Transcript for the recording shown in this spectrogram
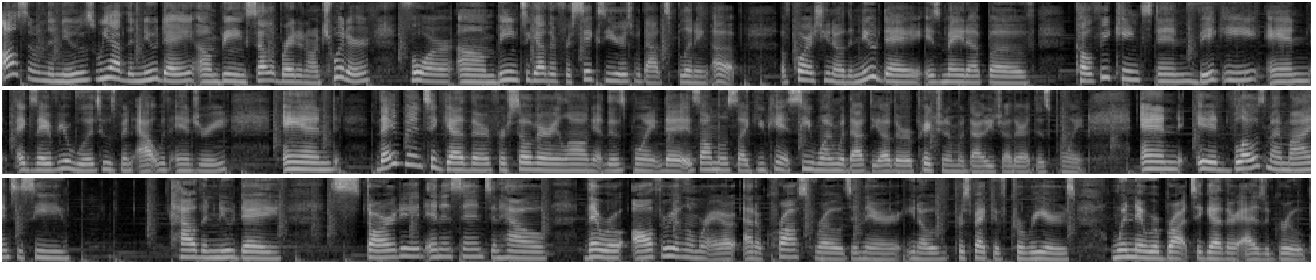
Also in the news, we have the New Day um, being celebrated on Twitter for um, being together for six years without splitting up. Of course, you know, the New Day is made up of Kofi Kingston, Big E, and Xavier Woods, who's been out with injury. And they've been together for so very long at this point that it's almost like you can't see one without the other or picture them without each other at this point. And it blows my mind to see how the new day started in a sense and how they were all three of them were at a crossroads in their you know prospective careers when they were brought together as a group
